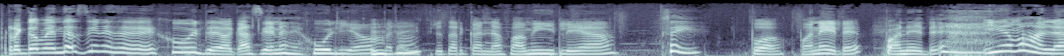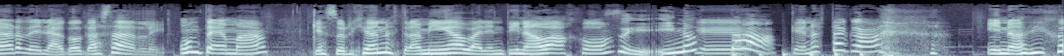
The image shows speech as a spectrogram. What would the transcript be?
recomendaciones de julio, de vacaciones de julio, para disfrutar con la familia. Sí, Po- ponele. ponele. Y vamos a hablar de la Coca Sarli, un tema que surgió de nuestra amiga Valentina Bajo, Sí, y no que, está. que no está acá, y nos dijo,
